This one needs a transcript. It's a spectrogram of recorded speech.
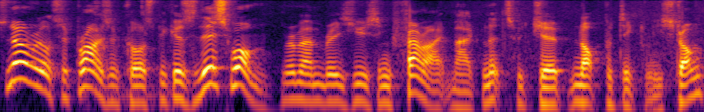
It's no real surprise, of course, because this one, remember, is using ferrite magnets, which are not particularly strong.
